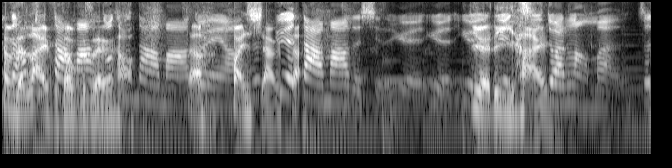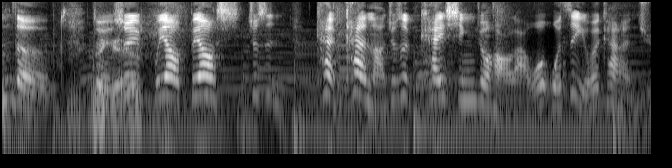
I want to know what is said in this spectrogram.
他们的 life 都不是很好。大妈 对啊，幻想越大妈的写的越越越厉害，极端浪漫，真的。对，所以不要不要，就是看看啦，就是开心就好啦。我我自己也会看韩剧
